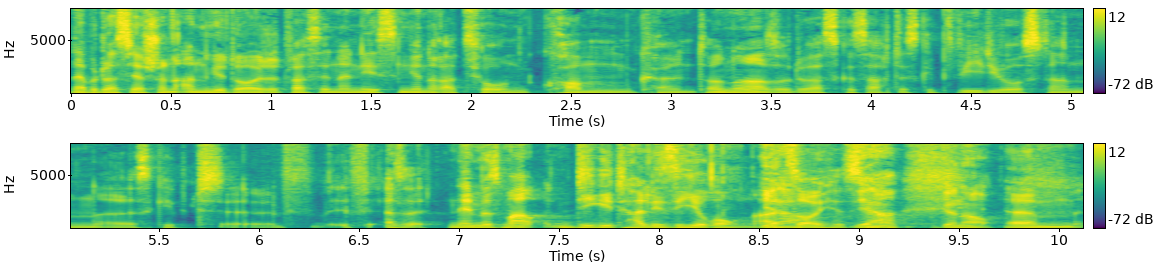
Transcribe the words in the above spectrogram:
Aber du hast ja schon angedeutet, was in der nächsten Generation kommen könnte. Ne? Also du hast gesagt, es gibt Videos, dann äh, es gibt, äh, also nennen wir es mal Digitalisierung als ja, solches. Ja, ja? genau. Ähm,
